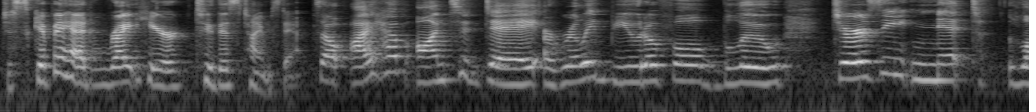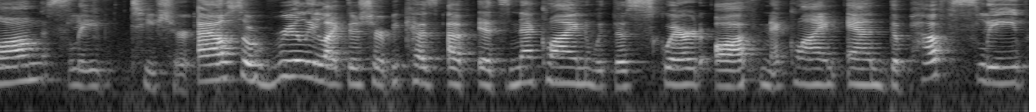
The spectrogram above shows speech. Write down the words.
Just skip ahead right here to this timestamp. So I have on today a really beautiful blue jersey knit long sleeve t-shirt. I also really like this shirt because of its neckline with the squared off neckline and the puff sleeve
